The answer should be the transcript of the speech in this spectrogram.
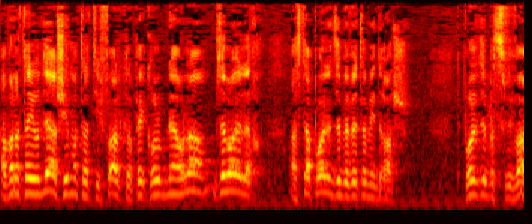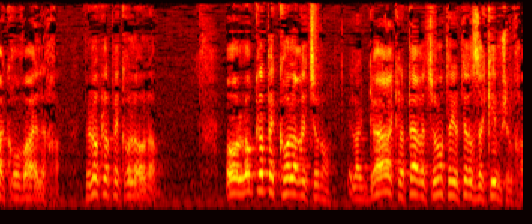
אבל אתה יודע שאם אתה תפעל כלפי כל בני העולם, זה לא ילך. אז אתה פועל את זה בבית המדרש. אתה פועל את זה בסביבה הקרובה אליך, ולא כלפי כל העולם. או לא כלפי כל הרצונות, אלא רק כלפי הרצונות היותר זכים שלך.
